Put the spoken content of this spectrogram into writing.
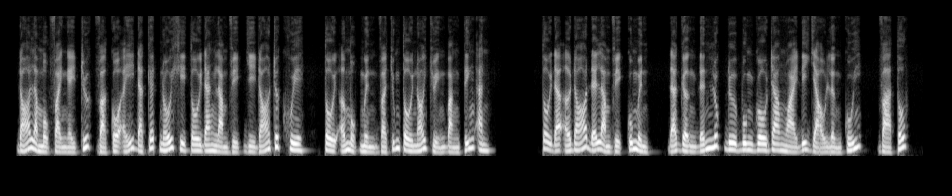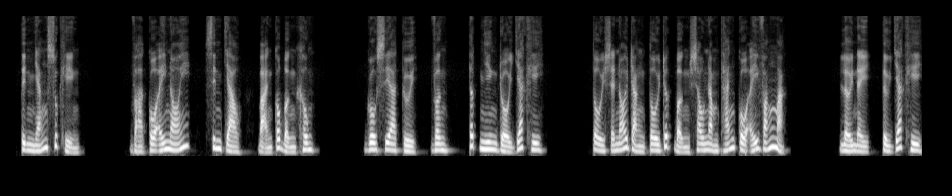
đó là một vài ngày trước và cô ấy đã kết nối khi tôi đang làm việc gì đó rất khuya, tôi ở một mình và chúng tôi nói chuyện bằng tiếng Anh. Tôi đã ở đó để làm việc của mình, đã gần đến lúc đưa Bungo ra ngoài đi dạo lần cuối, và tốt, tin nhắn xuất hiện. Và cô ấy nói, xin chào, bạn có bận không? Gosia cười, vâng, tất nhiên rồi Giác khi Tôi sẽ nói rằng tôi rất bận sau năm tháng cô ấy vắng mặt. Lời này, từ Giác Hy,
